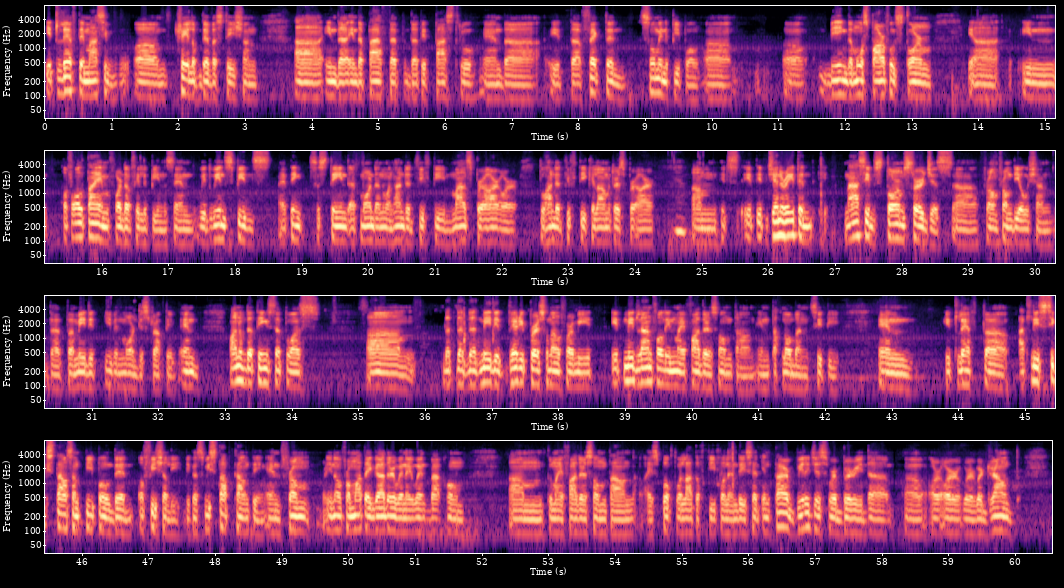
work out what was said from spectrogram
it left a massive um, trail of devastation uh, in the in the path that that it passed through, and uh, it affected so many people. Uh, uh being the most powerful storm uh, in of all time for the Philippines, and with wind speeds, I think sustained at more than 150 miles per hour or 250 kilometers per hour. Yeah. Um, it's it, it generated massive storm surges uh, from from the ocean that uh, made it even more destructive. And one of the things that was um, that, that that made it very personal for me, it made landfall in my father's hometown in Tacloban City, and it left uh, at least six thousand people dead officially because we stopped counting. And from you know from what I gather when I went back home um, to my father's hometown, I spoke to a lot of people, and they said entire villages were buried uh, uh, or, or were, were drowned.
